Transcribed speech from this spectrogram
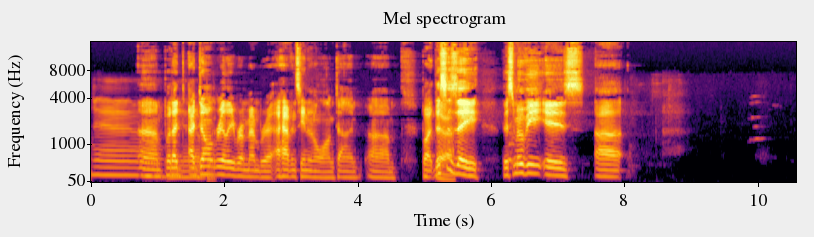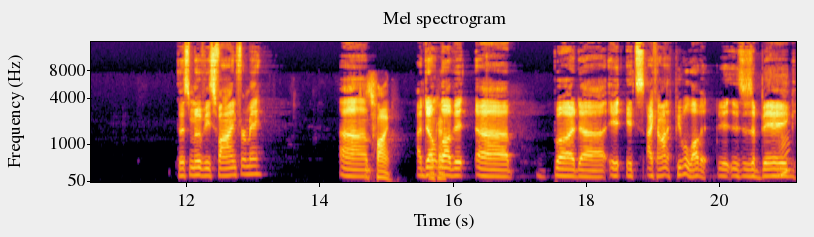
Yeah. Um, but I, I don't but- really remember it. I haven't seen it in a long time. Um, but this Yeah. is a this movie is uh, this movie's fine for me. Um, It's fine. I don't Okay. love it, uh, but uh, it, it's iconic. People love it. it this is a big,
